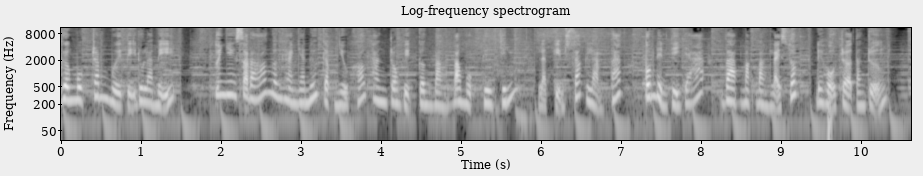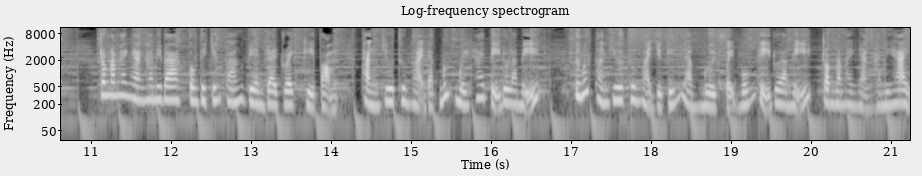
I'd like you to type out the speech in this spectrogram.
gần 110 tỷ đô la Mỹ. Tuy nhiên sau đó, ngân hàng nhà nước gặp nhiều khó khăn trong việc cân bằng ba mục tiêu chính là kiểm soát lạm phát, ổn định tỷ giá và mặt bằng lãi suất để hỗ trợ tăng trưởng. Trong năm 2023, công ty chứng khoán VN Direct kỳ vọng thặng dư thương mại đạt mức 12 tỷ đô la Mỹ, từ mức thặng dư thương mại dự kiến là 10,4 tỷ đô la Mỹ trong năm 2022.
